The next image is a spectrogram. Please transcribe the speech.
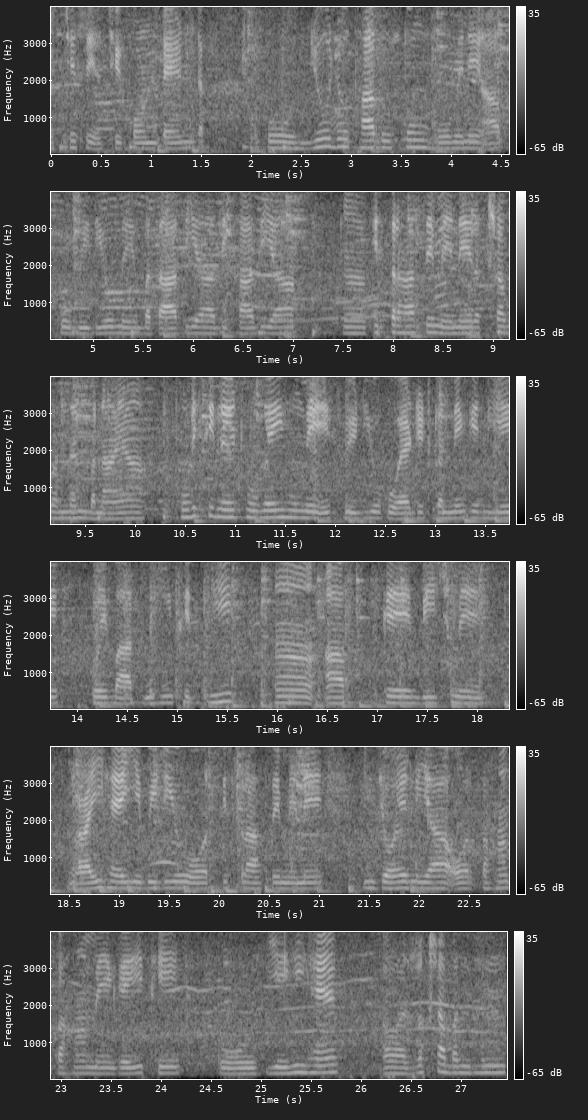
अच्छे से अच्छे कंटेंट तो जो जो था दोस्तों, वो मैंने आपको वीडियो में बता दिया, दिखा दिया। किस तरह से मैंने रक्षाबंधन बनाया। थोड़ी सी लेट हो गई हूँ मैं इस वीडियो को एडिट करने के लिए। कोई बात नहीं, फिर भी आपके बीच में आई है ये वीडियो और किस तरह से मैंने इंजॉय लिया और कहाँ कहाँ मैं गई थी तो यही है। और रक्षाबंधन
